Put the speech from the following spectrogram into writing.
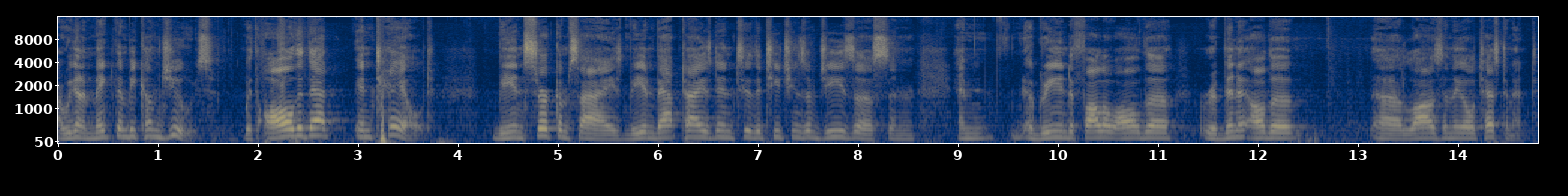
Are we going to make them become Jews with all that that entailed? Being circumcised, being baptized into the teachings of Jesus, and, and agreeing to follow all the rabbinic, all the uh, laws in the Old Testament.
